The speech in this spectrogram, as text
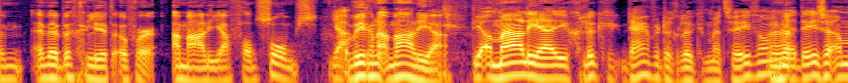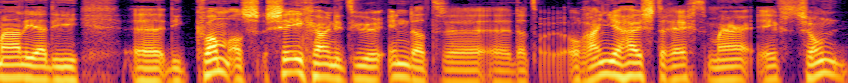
en we hebben geleerd over Amalia van Soms. Ja. Alweer een Amalia. Die Amalia, gelukkig, daar hebben we er gelukkig maar twee van. Uh-huh. Deze Amalia, die, die kwam als C-garnituur in dat, dat Oranjehuis terecht. Maar heeft zo'n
